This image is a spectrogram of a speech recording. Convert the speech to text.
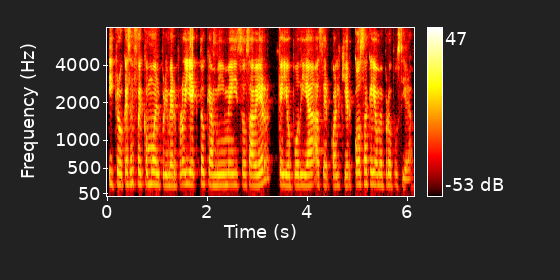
y creo que ese fue como el primer proyecto que a mí me hizo saber que yo podía hacer cualquier cosa que yo me propusiera.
